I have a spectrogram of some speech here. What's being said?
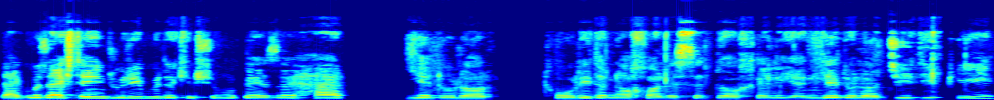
در گذشته اینجوری بوده که شما به ازای هر یه دلار تولید ناخالص داخلی یعنی یه دلار جی دی پی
